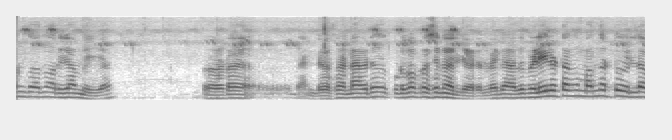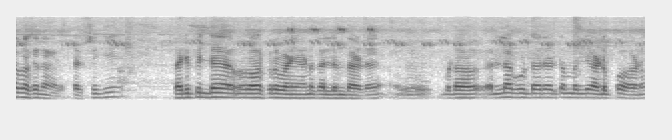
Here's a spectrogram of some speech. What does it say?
എന്താണെന്ന് അറിയാൻ വയ്യ. ഇവിടെ രണ്ട് ദിവസം തന്നെ അവർ കുടുംബ പ്രശ്നമല്ലേ? അവരെന്തായാലും അത് വെളിയിലോട്ടങ്ങ് വന്നിട്ടും ഇല്ല പ്രശ്നങ്ങൾ കക്ഷിക്ക് പരിപ്പിന്റെ ബ്രോക്കർ പണിയാണ് കല്ലുംതാട് താഴെ. ഇവിടെ എല്ലാ കൂട്ടുകാരായിട്ടും വലിയ അടുപ്പമാണ്.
